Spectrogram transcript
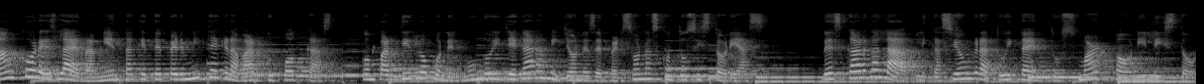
Anchor es la herramienta que te permite grabar tu podcast, compartirlo con el mundo y llegar a millones de personas con tus historias. Descarga la aplicación gratuita en tu smartphone y listo.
